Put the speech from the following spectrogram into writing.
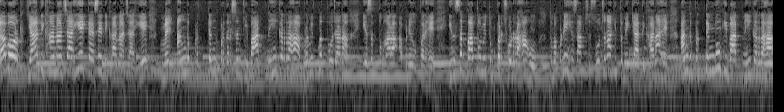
कब और क्या दिखाना चाहिए, कैसे दिखाना चाहिए? मैं अंग प्रत्यंग प्रदर्शन की बात नहीं कर रहा, भ्रमित मत हो जाना, ये सब तुम्हारा अपने ऊपर है। इन सब बातों में तुम पर छोड़ रहा हूँ। तुम अपने हिसाब से सोचना कि तुम्हें क्या दिखाना है। अंग प्रत्यंगों की बात नहीं कर रहा,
